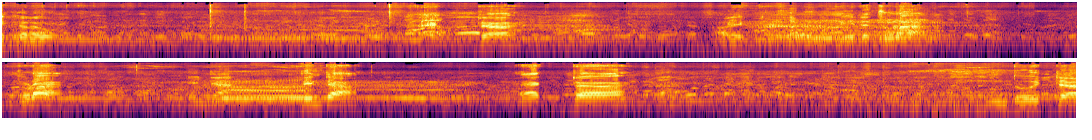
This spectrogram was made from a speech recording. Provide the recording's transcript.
এখানেও একটা আরেকটা। এটা জোড়া? জোড়া? তিনটা। একটা দুইটা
